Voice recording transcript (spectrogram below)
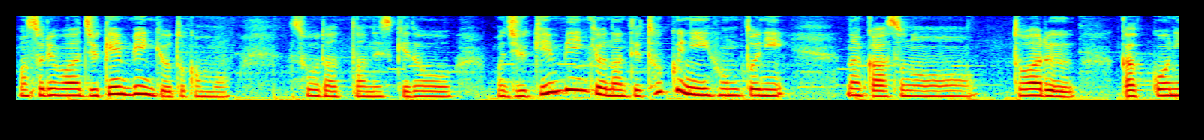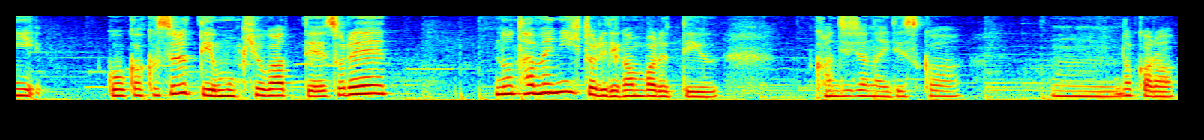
まあ、それは受験勉強とかもそうだったんですけど、まあ、受験勉強なんて特に本当になんかそのとある学校に合格するっていう目標があってそれのために一人で頑張るっていう感じじゃないですか。うんだから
